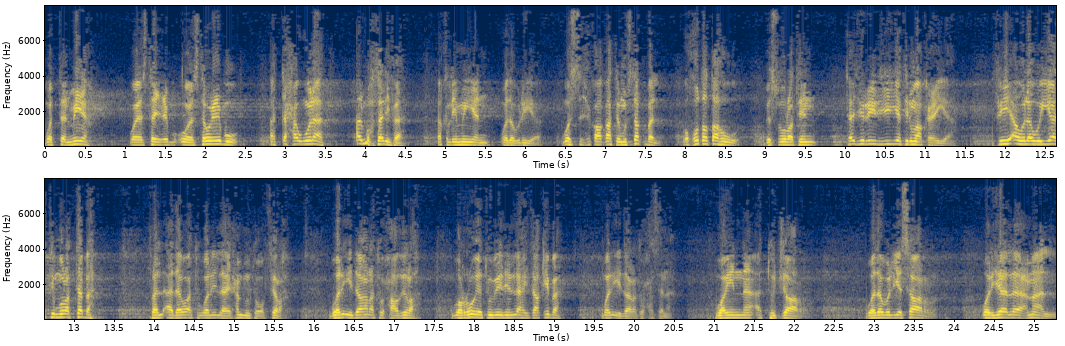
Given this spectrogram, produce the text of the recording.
والتنمية ويستوعب, ويستوعب التحولات المختلفة إقليميا ودوليا. واستحقاقات المستقبل وخططه بصورة تجريدية واقعية في أولويات مرتبة فالأدوات ولله الحمد متوفرة والإدارة حاضرة والرؤية بإذن الله ثاقبة والإدارة حسنة. وإن التجار وذوي اليسار ورجال الأعمال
